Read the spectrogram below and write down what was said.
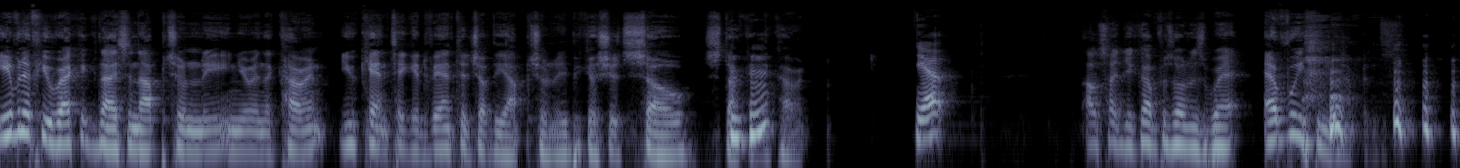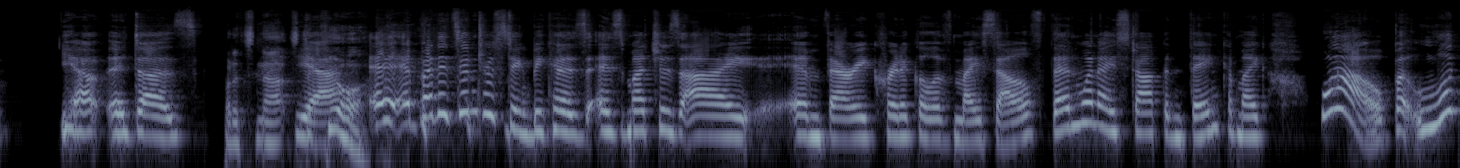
Even if you recognize an opportunity and you're in the current, you can't take advantage of the opportunity because you're so stuck mm-hmm. in the mm-hmm. current. Yep. Outside your comfort zone is where everything happens. Yeah, it does but it's not secure. Yeah. Eh, eh, but it's interesting because as much as I am very critical of myself, then when I stop and think, I'm like, wow, but look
